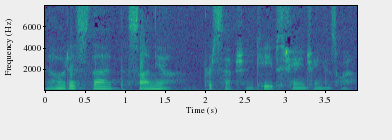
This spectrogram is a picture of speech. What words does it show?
Notice that the sanya perception keeps changing as well.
